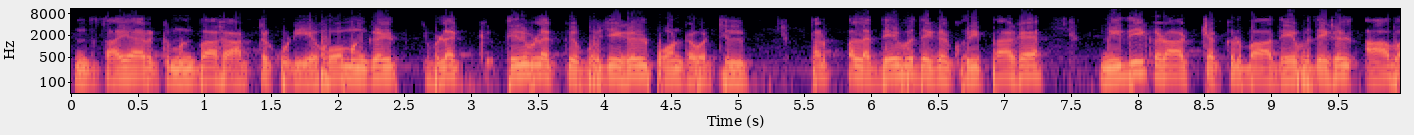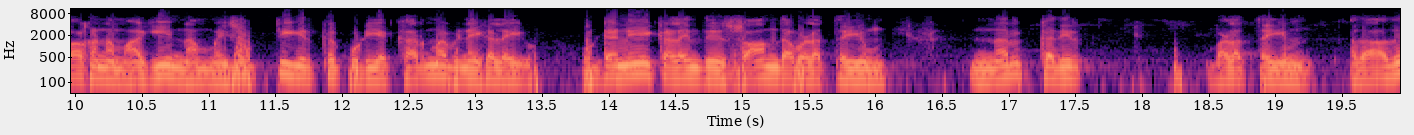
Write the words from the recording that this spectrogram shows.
இந்த தாயாருக்கு முன்பாக ஆற்றக்கூடிய ஹோமங்கள் விளக்கு திருவிளக்கு பூஜைகள் போன்றவற்றில் பற்பல தேவதைகள் குறிப்பாக நிதி கடாட்ச கிருபா தேவதைகள் ஆவாகனமாகி நம்மை சுற்றி இருக்கக்கூடிய கர்ம வினைகளை உடனே களைந்து சாந்த வளத்தையும் நற்கதிர் வளத்தையும் அதாவது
